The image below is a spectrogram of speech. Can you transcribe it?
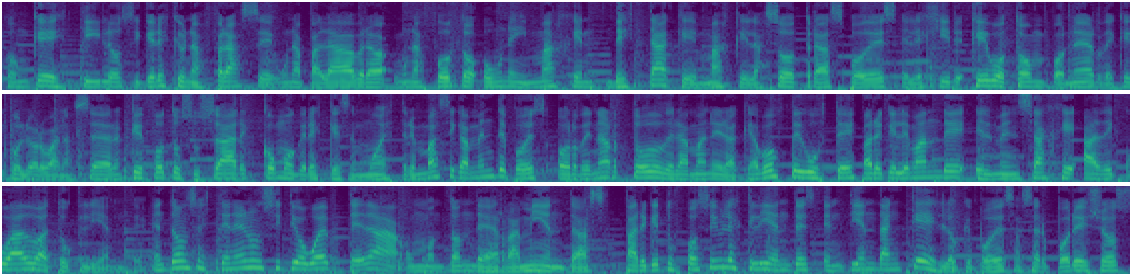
con qué estilo, si querés que una frase, una palabra, una foto o una imagen destaque más que las otras, podés elegir qué botón poner, de qué color van a ser, qué fotos usar, cómo querés que se muestren. Básicamente podés ordenar todo de la manera que a vos te guste para que le mande el mensaje adecuado a tu cliente. Entonces tener un sitio web te da un montón de herramientas para que tus posibles clientes entiendan qué es lo que podés hacer por ellos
